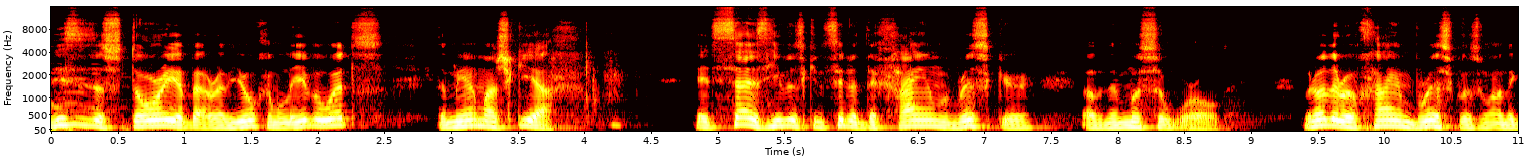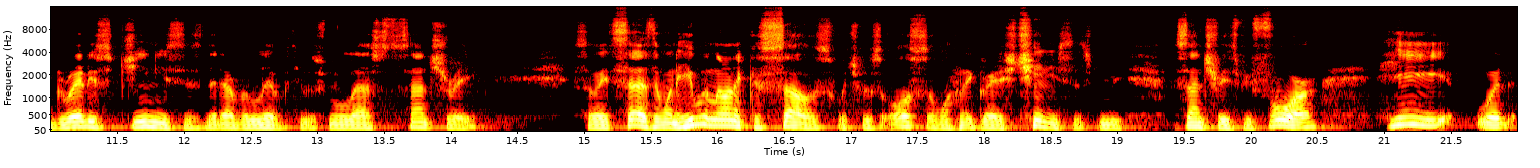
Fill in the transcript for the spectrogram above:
This is a story about Rabbi Yerucham Leibowitz, the Mir Mashgiach. It says he was considered the Chaim Brisker of the Mussar world. We know that Rav Chaim Brisk was one of the greatest geniuses that ever lived. He was from the last century. So it says that when he would learn a Ketzos, which was also one of the greatest geniuses from centuries before, he would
